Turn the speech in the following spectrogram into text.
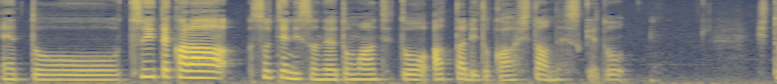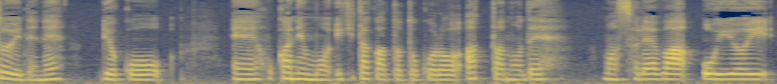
えっと、着いてからそっちに住んでる友達と会ったりとかしたんですけど、一人でね、旅行、えー他にも行きたかったところあったので、まあ、それはおいおい、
